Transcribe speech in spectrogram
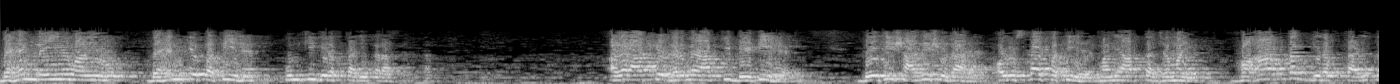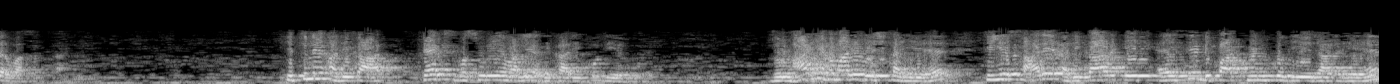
बहन नहीं है मान लो बहन के पति हैं, उनकी गिरफ्तारी करा सकता है। अगर आपके घर में आपकी बेटी है बेटी शादीशुदा है और उसका पति है, माने आपका जमाई, वहाँ तक गिरफ्तारी करवा सकता है। इतने अधिकार टैक्स वसूलने वाले अधिकारी को दिए हुए दुर्भाग्य हमारे देश का यह है कि ये सारे अधिकार एक ऐसे डिपार्टमेंट को दिए जा रहे हैं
